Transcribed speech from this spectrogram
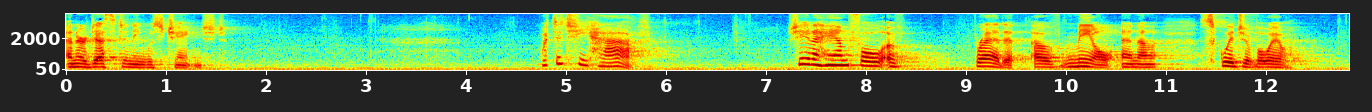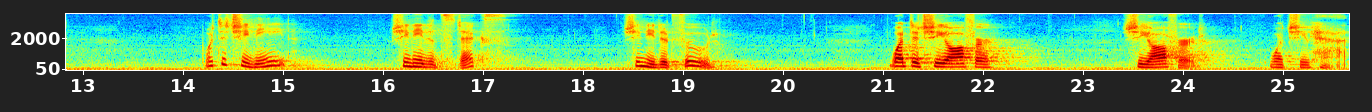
and her destiny was changed. What did she have? She had a handful of bread, of meal, and a squidge of oil. What did she need? She needed sticks. She needed food. What did she offer? She offered what she had.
